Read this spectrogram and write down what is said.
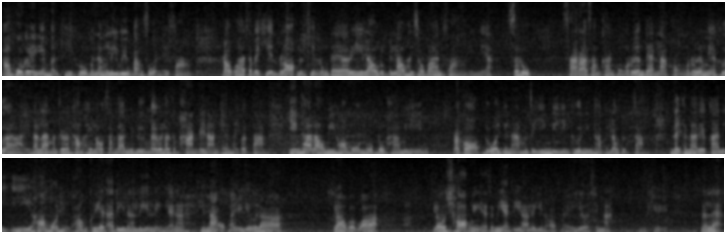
เอาพุตก็อย่างเงี้ยเหมือนที่ครูมานั่งรีวิวบางส่วนให้ฟังเราก็อาจจะไปเขียนบล็อกหรือเขียนลงไดอารี่เราหรือไปเล่าให้ชาวบ้านฟังอย่างเงี้ยสรุปสาระสำคัญของเรื่องแกนหลักของเรื่องนี้คืออะไรนั่นแหละมันก็จะทำให้เราจำได้ไม่ลืมแม้เวลาจะผ่านไปนานแค่ไหนก็ตาม ยิ่งถ้าเรามีฮอร์โมนพวกโดพามีนประกอบด้วยเนี่ยนะมันจะยิ่งดียิ่งขึ้นยิ่งทำให้เราจดจำในขณะเดียวกันอีฮอร์โมนแห่งความเครียดอะดรีนาลีนอะไรอย่างเงี้ยนะที่หลั่งออกมาเยอะเวลาเราแบบว่าเราช็อกอย่างเงี้ยจะมีอะดรีนาลีนออกมาเยอะใช่ไหมโอเคนั่นแหละ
